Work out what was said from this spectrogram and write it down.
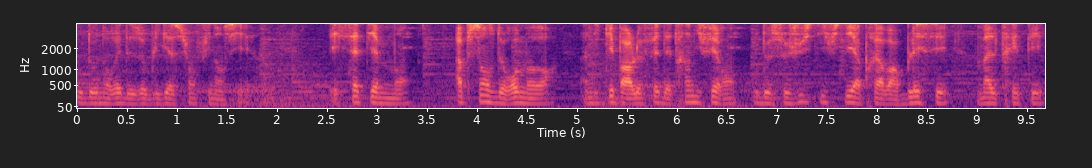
ou d'honorer des obligations financières. Et septièmement, absence de remords indiquée par le fait d'être indifférent ou de se justifier après avoir blessé, maltraité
